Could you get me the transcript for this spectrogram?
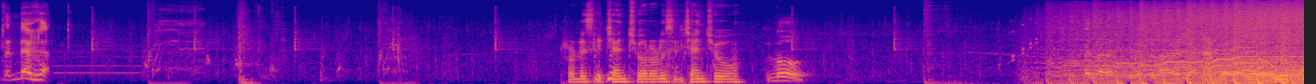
pendeja. Roles el chancho, roles el chancho. No. Vete a la- vete a la verga.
